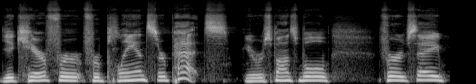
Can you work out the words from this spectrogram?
you care for for plants or pets, you're responsible for say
